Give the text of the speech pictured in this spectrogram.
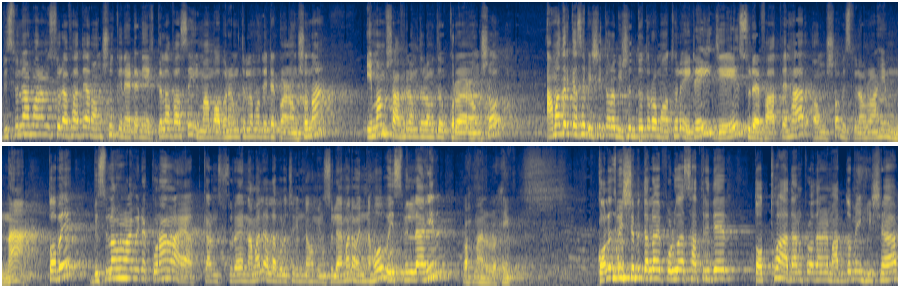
বিসমিল্লাহ রহমান রাহিম সুরা ফাতিহার অংশ কিনা, এটা নিয়ে ইখতলাফ আছে। ইমাম আবু রহমতুল্লাহ মতো এটা কোরআন অংশ না। ইমাম শাফির রহমতুল্লাহ মতো কোরআনের অংশ। আমাদের কাছে বেশিতর বিশুদ্ধতর মত হলো এটাই যে সুরা ফাতেহার অংশ বিসমিল্লাহ রাহিম, না। তবে বিসমিল্লাহ রাহিম এটা কোরআন আয়াত, কারণ সুরায় নামালে আল্লাহ বলেছেন, ইন্নাহ মিন সুলাইমান ইন্নাহ বিসমিল্লাহির রহমান রহিম। কলেজ বিশ্ববিদ্যালয়ে পড়ুয়া ছাত্রীদের তথ্য আদান প্রদানের মাধ্যমে হিসাব,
